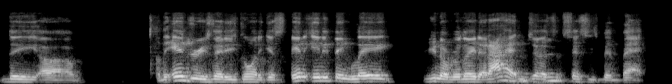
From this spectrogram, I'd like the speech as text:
the um, the injuries that he's going against, any, anything leg, you know, related. I hadn't judged him since he's been back,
